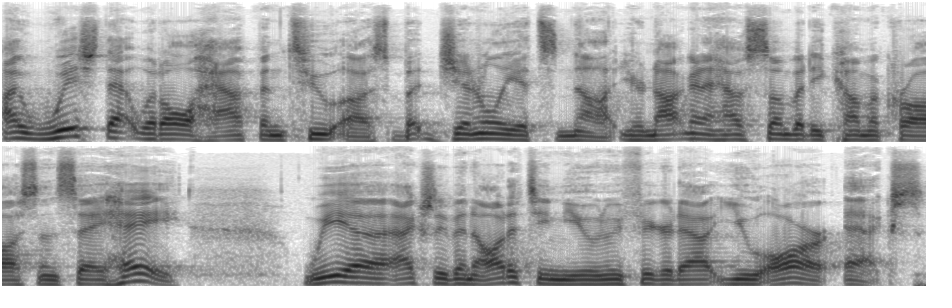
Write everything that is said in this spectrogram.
I wish that would all happen to us, but generally it's not. You're not going to have somebody come across and say, hey, we uh, actually been auditing you and we figured out you are X.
